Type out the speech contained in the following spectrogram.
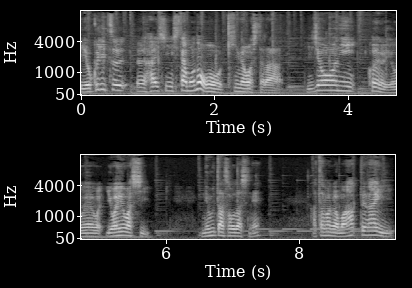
で翌日配信したものを聞き直したら非常に声が弱々しい。眠たそうだしね。頭が回ってない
